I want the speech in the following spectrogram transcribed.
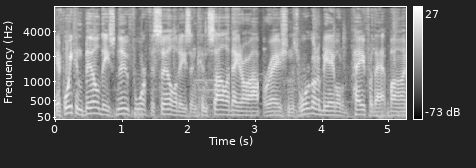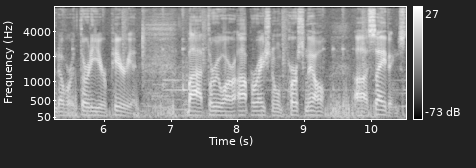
If we can build these new four facilities and consolidate our operations, we're going to be able to pay for that bond over a 30-year period by through our operational and personnel uh, savings.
